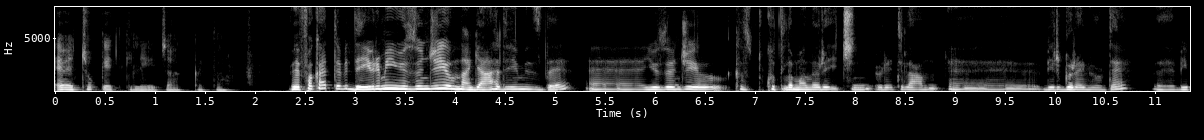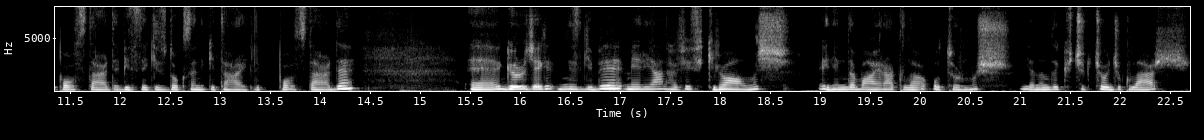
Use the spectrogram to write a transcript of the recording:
Evet çok etkileyici hakikaten. Ve fakat tabii devrimin 100. yılına geldiğimizde 100. yıl kutlamaları için üretilen bir gravürde bir posterde 1892 tarihli posterde göreceğiniz gibi Meryem hafif kilo almış elinde bayrakla oturmuş yanında küçük çocuklar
